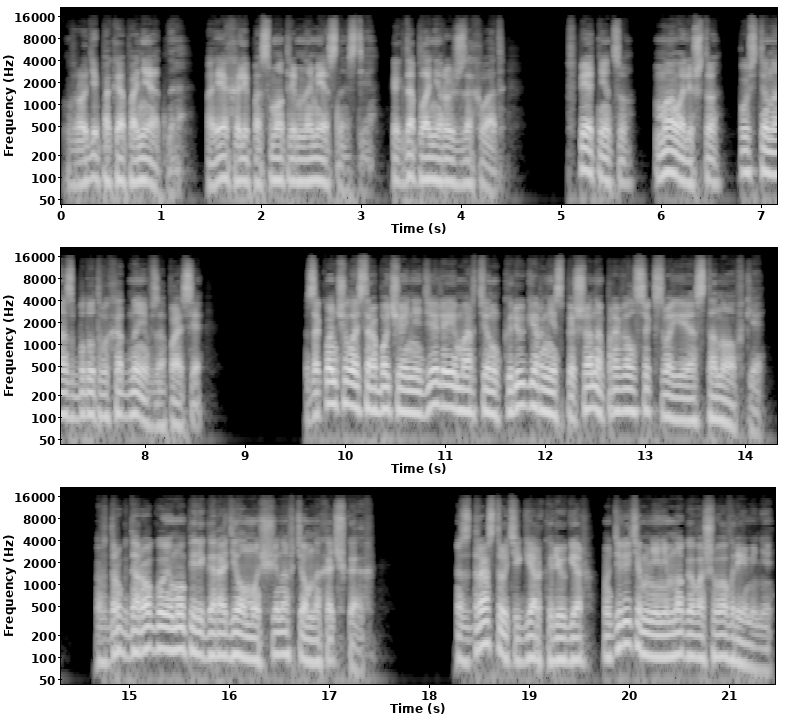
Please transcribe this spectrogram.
«Вроде пока понятно. Поехали посмотрим на местности. Когда планируешь захват?» «В пятницу. Мало ли что. Пусть у нас будут выходные в запасе». Закончилась рабочая неделя, и Мартин Крюгер не спеша направился к своей остановке. Вдруг дорогу ему перегородил мужчина в темных очках. «Здравствуйте, Гер Крюгер. Уделите мне немного вашего времени».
